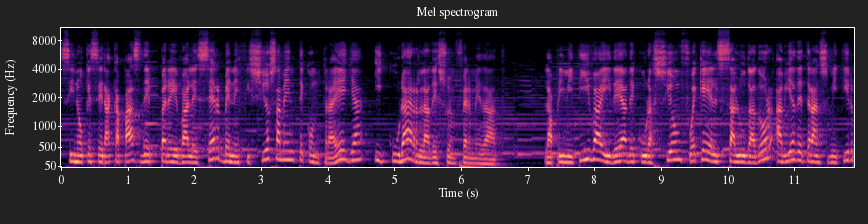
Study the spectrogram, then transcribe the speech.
sino que será capaz de prevalecer beneficiosamente contra ella y curarla de su enfermedad. La primitiva idea de curación fue que el saludador había de transmitir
